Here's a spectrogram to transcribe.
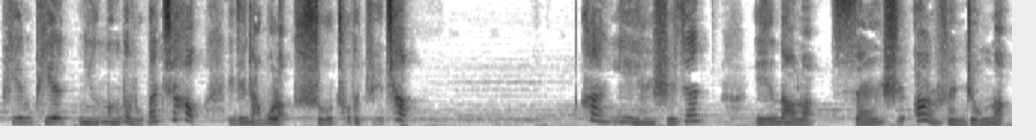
偏偏柠檬的鲁班七号已经掌握了输出的诀窍。看一眼时间，已经到了三十二分钟了。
